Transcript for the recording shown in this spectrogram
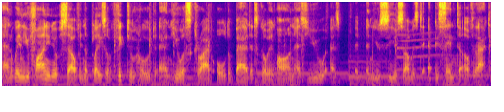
And when you find yourself in a place of victimhood and you ascribe all the bad that's going on as you as and you see yourself as the epicenter of that,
